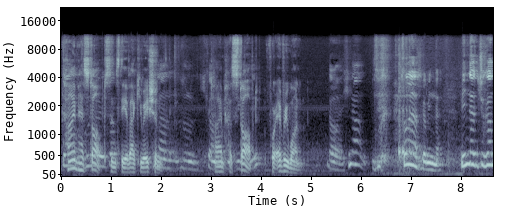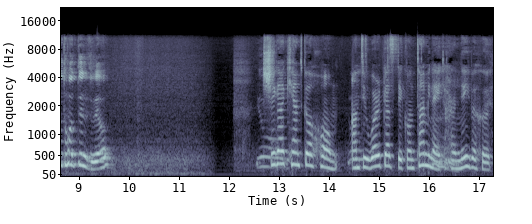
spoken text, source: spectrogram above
Time has stopped since the evacuation. Time has stopped for everyone. Shiga can't go home until workers decontaminate her neighborhood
